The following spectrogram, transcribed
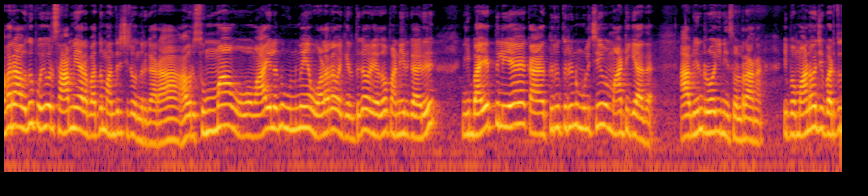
அவராவது போய் ஒரு சாமியாரை பார்த்து மந்திரிச்சிட்டு வந்திருக்காரா? அவர் சும்மா வாயிலேருந்து உண்மையை உளர வைக்கிறதுக்கு அவர் ஏதோ பண்ணியிருக்காரு. நீ பயத்திலேயே க திரு திருன்னு முழிச்சு மாட்டிக்காத அப்படின்னு ரோஹிணி சொல்கிறாங்க இப்போ மனோஜ் படுத்து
